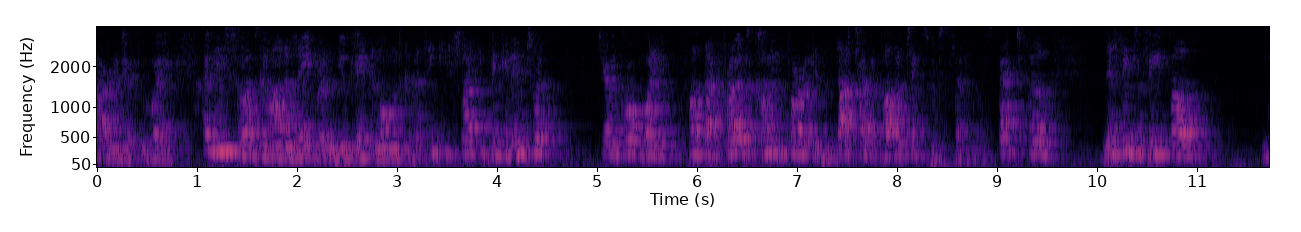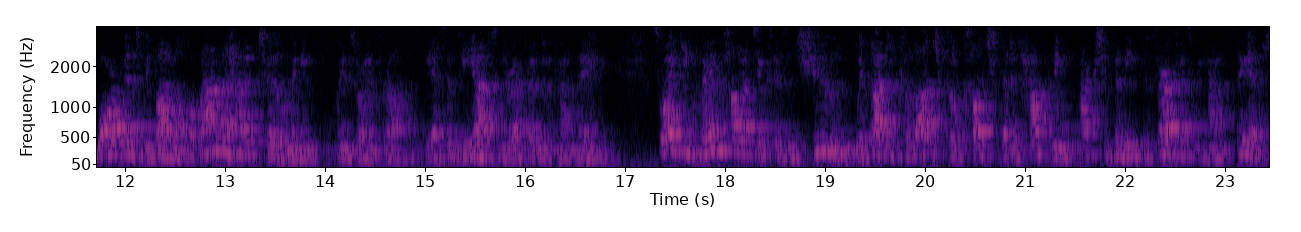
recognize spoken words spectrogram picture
power in a different way. I'm interested in what's going on in Labour in the UK at the moment because I think he's slightly picking into it. Jeremy Corbyn, what, he's, what that crowd's coming for is that type of politics, which is slightly respectful, listening to people, more willing to be bottom up. Obama had it too when he, when he was running for office. The SNP had it in the referendum campaign. So I think when politics is in tune with that ecological culture that is happening actually beneath the surface, we can't see it,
